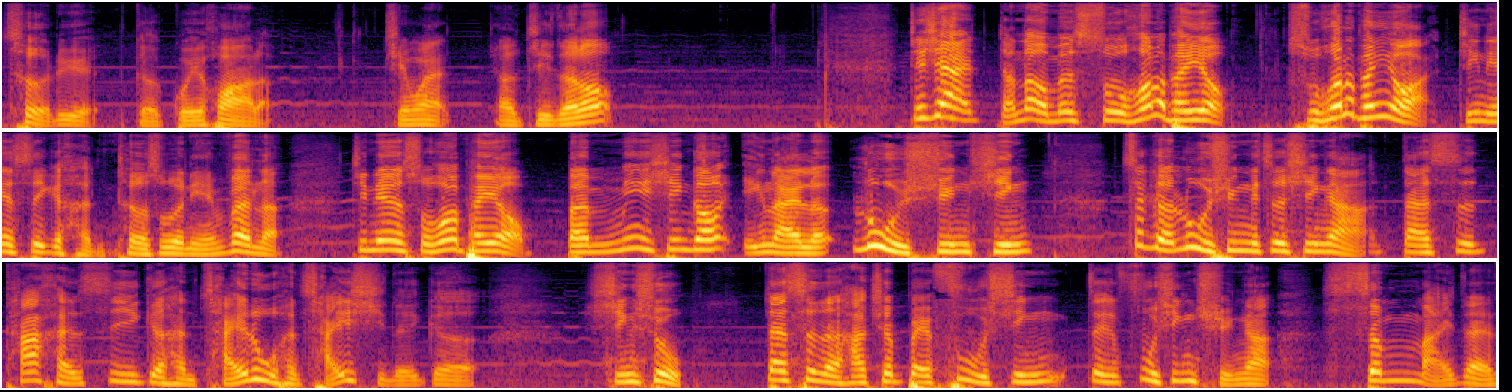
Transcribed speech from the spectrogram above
策略的规划了。千万要记得喽！接下来讲到我们属猴的朋友，属猴的朋友啊，今年是一个很特殊的年份了。今年属猴的朋友本命星宫迎来了禄勋星，这个禄勋之星啊，但是它很是一个很财禄、很财喜的一个星数，但是呢，它却被复星这个复星群啊深埋在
